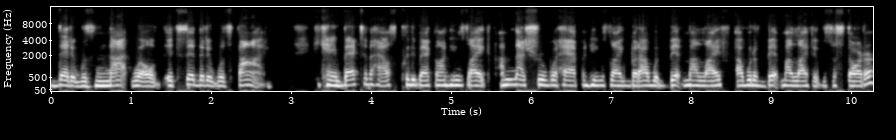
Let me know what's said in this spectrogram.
that it was not, well, it said that it was fine. He came back to the house, put it back on. He was like, I'm not sure what happened. He was like, but I would bet my life, I would have bet my life it was a starter,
